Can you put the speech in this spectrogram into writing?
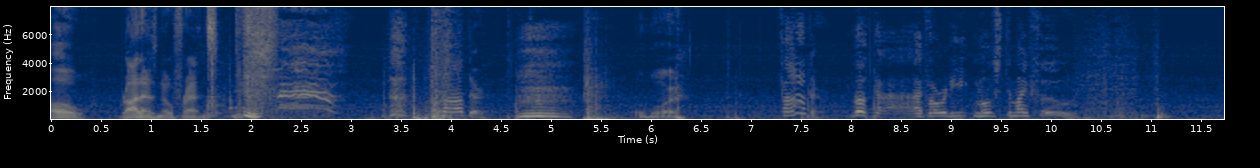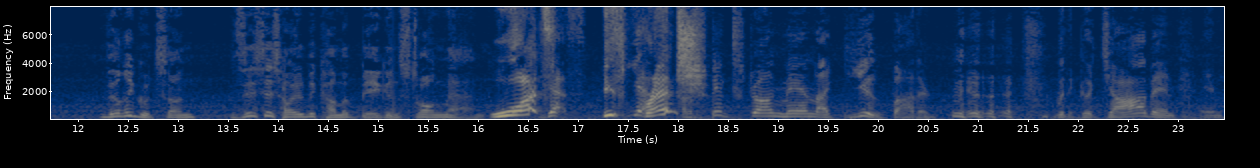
oh, Rod has no friends. Father, Oh boy. father. Look, I- I've already eaten most of my food. Very good, son. This is how you'll become a big and strong man. What? Yes. He's Yes, French? A big, strong man like you, father. With a good job and, and,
